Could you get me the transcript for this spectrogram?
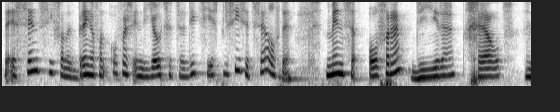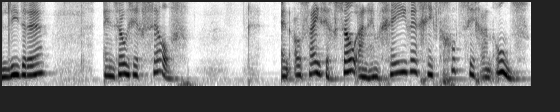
De essentie van het brengen van offers in de Joodse traditie is precies hetzelfde. Mensen offeren dieren, geld, hun liederen en zo zichzelf. En als zij zich zo aan Hem geven, geeft God zich aan ons.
